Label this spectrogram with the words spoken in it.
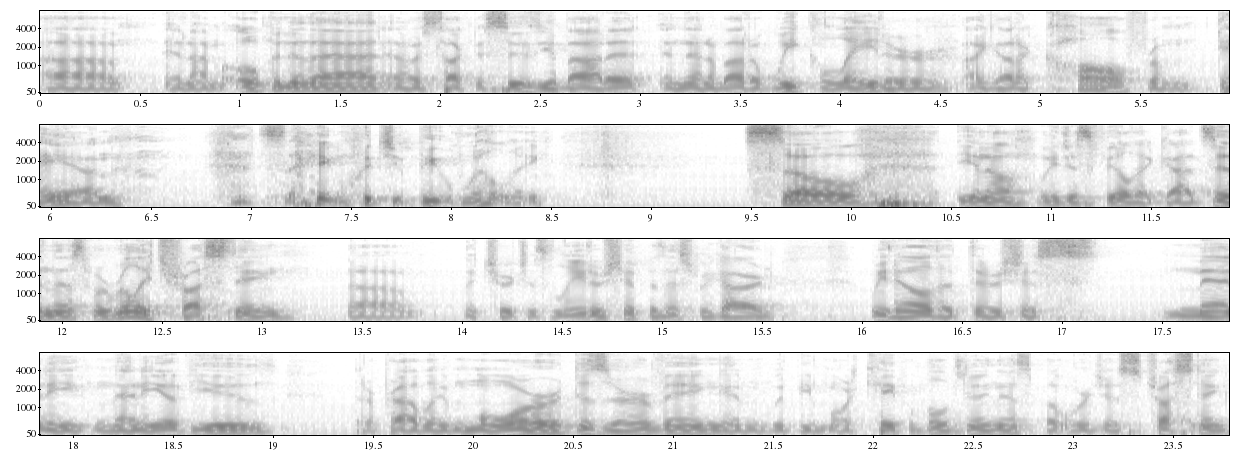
Uh, and I'm open to that. And I was talking to Susie about it. And then about a week later, I got a call from Dan saying, Would you be willing? So, you know, we just feel that God's in this. We're really trusting uh, the church's leadership in this regard. We know that there's just many, many of you that are probably more deserving and would be more capable of doing this, but we're just trusting,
